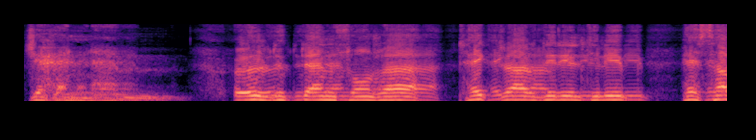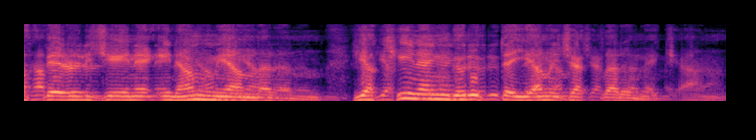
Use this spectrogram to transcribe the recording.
Cehennem, öldükten sonra tekrar diriltilip hesap verileceğine inanmayanların yakinen görüp de yanacakları mekan.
